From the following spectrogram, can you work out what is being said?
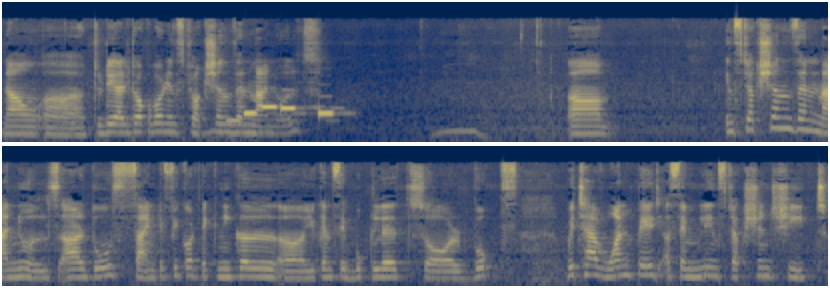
Now, uh, today I'll talk about instructions and manuals. Um, instructions and manuals are those scientific or technical, uh, you can say booklets or books, which have one page assembly instruction sheet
